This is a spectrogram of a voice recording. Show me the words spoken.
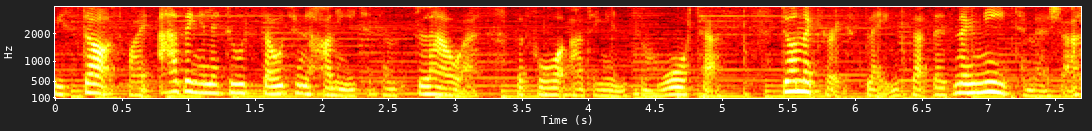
We start by adding a little salt and honey to some flour before adding in some water. Doneca explains that there's no need to measure.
